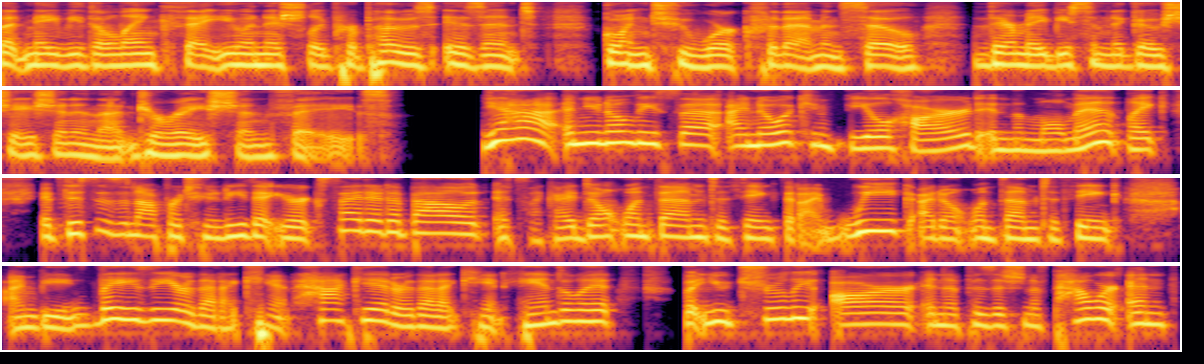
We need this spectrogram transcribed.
but maybe the length that you initially propose isn't going to work for them. And so there may be some negotiation in that duration phase. Yeah. And you know, Lesa, I know it can feel hard in the moment. Like, if this is an opportunity that you're excited about, it's like, I don't want them to think that I'm weak. I don't want them to think I'm being lazy or that I can't hack it or that I can't handle it. But you truly are in a position of power. And,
